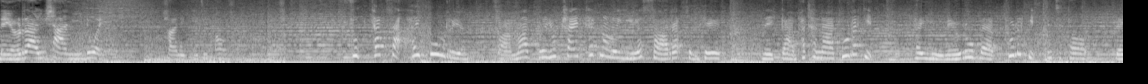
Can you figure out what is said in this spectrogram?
ในรายวิชานี้ด้วยพาณิชย์ดิจิทัลค่ะ ฝึกทักษะให้ผู้เรียน สามารถประยุกต์ใช้เทคโนโลยีและสารสนเทศ ในการพัฒนาธุรกิจ ให้อยู่ในรูปแบบธุรกิจดิจิทัลได้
